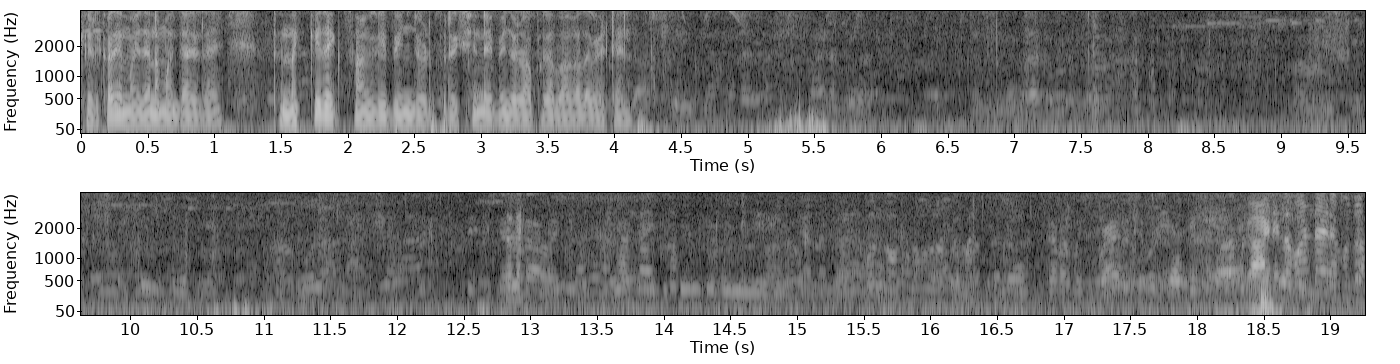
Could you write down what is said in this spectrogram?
खिडकाली मैदानामध्ये आलेला आहे. तर नक्कीच एक चांगली बिंजोड प्रेक्षणीय बिंजोड आपल्याला बघायला भेटेल. गाडीला पण डायरेक्ट होता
